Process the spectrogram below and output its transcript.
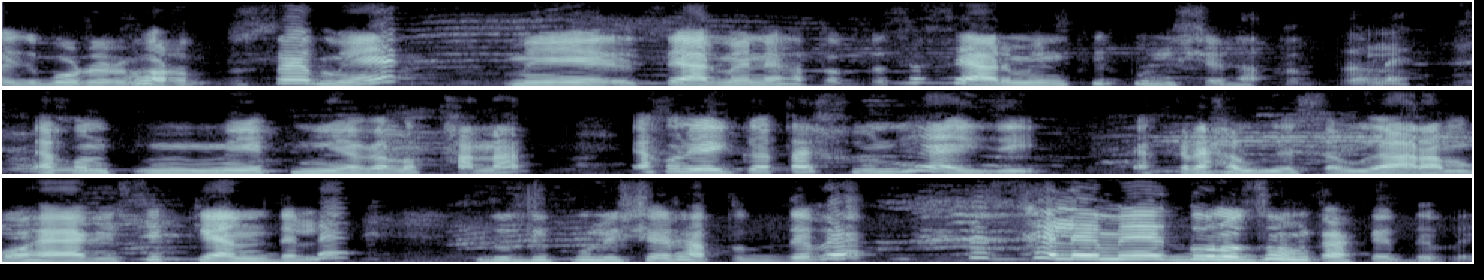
ওই বোর্ডের ঘর উদ্দেশ্যে মেয়ে মেয়ে চেয়ারম্যানের হাতত দিচ্ছে চেয়ারম্যান কি পুলিশের হাতত দিলে এখন মেয়ে নিয়ে গেল থানার এখন এই কথা শুনি, এই যে একটা হাউয়ে সাউয়ে আরম্ভ হয়ে গেছে, কেন দিলে? যদি পুলিশের হাতত দেবে ছেলে মেয়ে দুজন কাকে দেবে?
